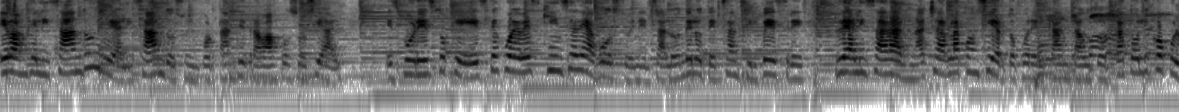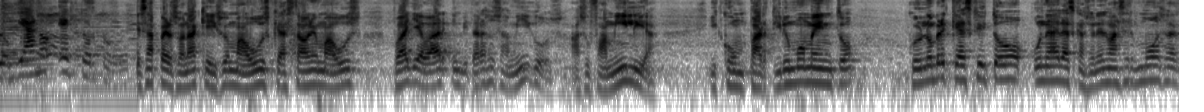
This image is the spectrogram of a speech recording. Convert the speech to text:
evangelizando y realizando su importante trabajo social. Es por esto que este jueves 15 de agosto en el Salón del Hotel San Silvestre realizarán una charla concierto con el cantautor católico colombiano Héctor Toro. Esa persona que hizo Emaús, que ha estado en Emaús, pueda llevar, invitar a sus amigos, a su familia y compartir un momento con un hombre que ha escrito una de las canciones más hermosas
